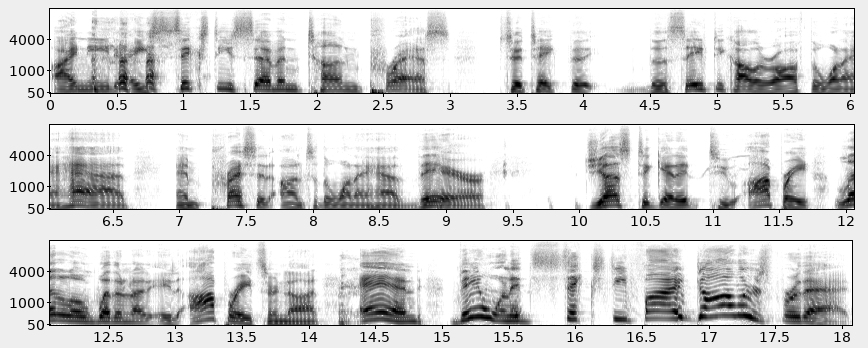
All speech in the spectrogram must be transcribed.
I need a 67 ton press to take the the safety collar off the one I have and press it onto the one I have there just to get it to operate, let alone whether or not it operates or not. And they wanted $65 for that.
